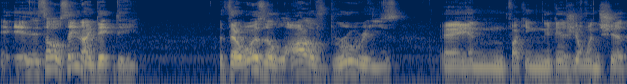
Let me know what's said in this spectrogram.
it, it's all the same. Like they, they, there was a lot of breweries uh, in fucking Region and shit,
